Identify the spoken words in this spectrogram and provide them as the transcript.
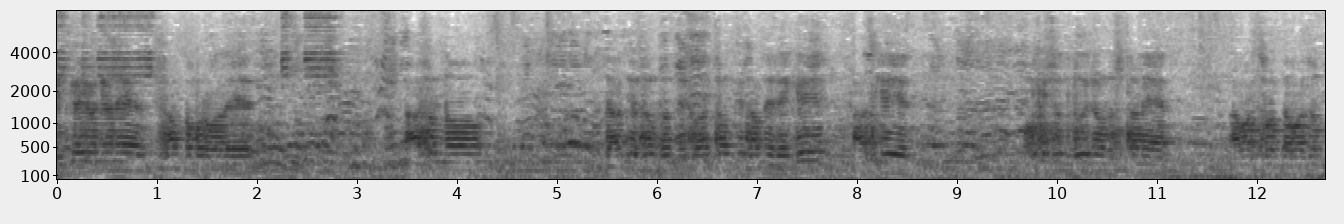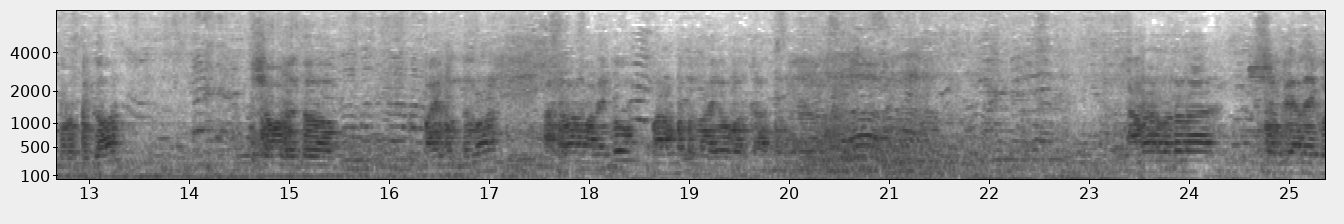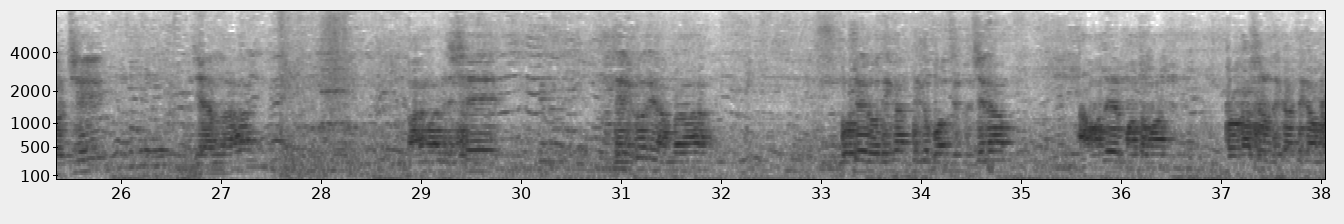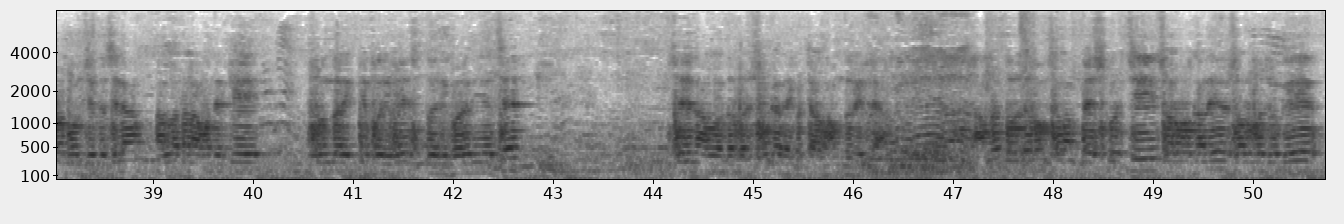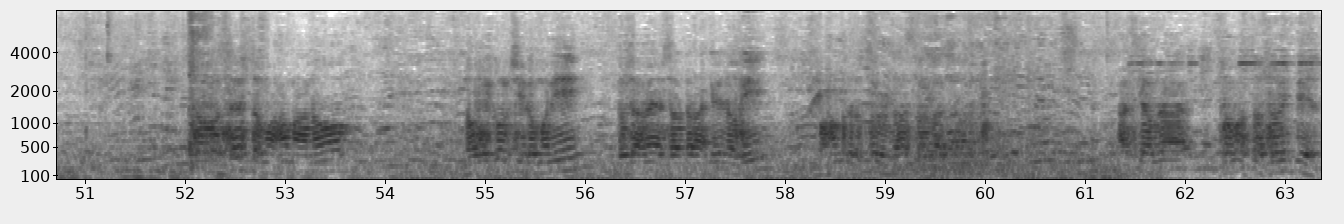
ঈদগাহ ইউনিয়নের সাত নম্বর ওয়ার্ডের আসন্ন জাতীয় সংসদ নির্বাচনকে সামনে রেখে আজকে অফিস উদ্বোধনী অনুষ্ঠানে আমার শ্রদ্ধা ভাজন মুরব্বীগণ, সমবেত ভাই বন্ধুগণ, আসসালামু আলাইকুম রহমতুল্লাহ বরকাত আমরা আদায় করছি যে আল্লাহ বাংলাদেশে দীর্ঘদিন আমরা ভোটের অধিকার থেকে বঞ্চিত ছিলাম, আমাদের মতামত প্রকাশের অধিকার থেকে আমরা বঞ্চিত ছিলাম। আল্লাহ তালা আমাদেরকে সুন্দর একটি পরিবেশ তৈরি করে দিয়েছেন। সেদিন আল্লাহ তাদের শুক্র করছি, আলহামদুলিল্লাহ। আমরা দরুদ এবং সালাম পেশ করছি। সর্বকালের নবীকুল শিরোমণি দুজানের সর্দার আখির নবী মোহাম্মদ রসুল্লাহ সাল্লাহ আজকে আমরা সমস্ত শহীদদের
